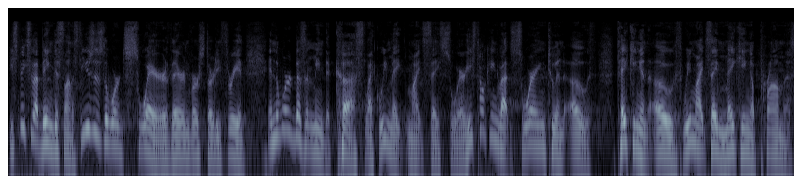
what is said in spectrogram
He speaks about being dishonest. He uses the word swear there in verse 33. And, and the word doesn't mean to cuss like we may, might say swear. He's talking about swearing to an oath, taking an oath. We might say making a promise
